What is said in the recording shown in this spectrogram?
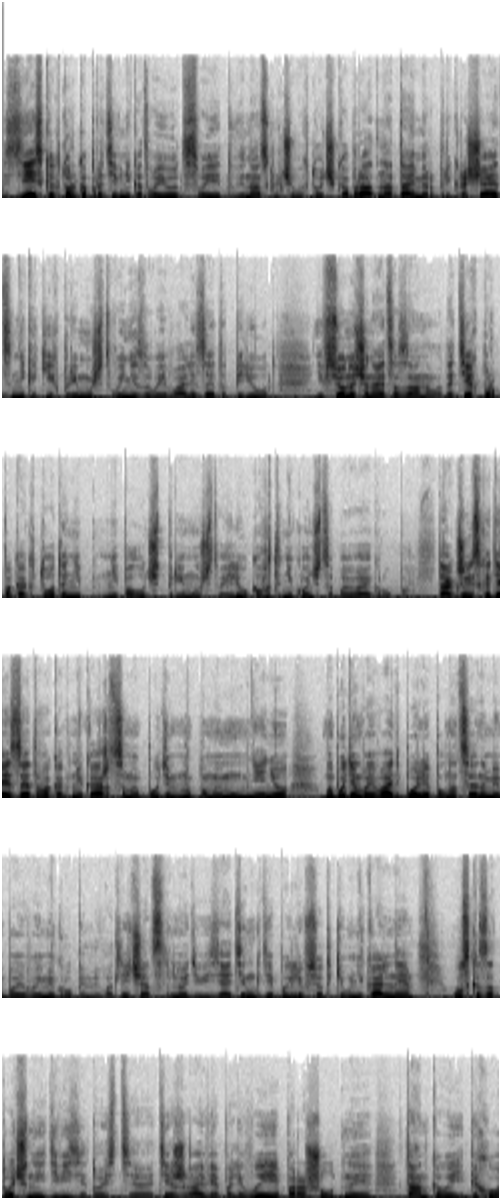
Здесь, как только противник отвоюет свои 12 ключевых точек обратно, таймер прекращается, никаких преимуществ вы не завоевали за этот период, и все начинается заново, до тех пор, пока кто-то не, не получит преимущество или у кого-то не кончится боевая группа. Также, исходя из этого, как мне кажется, мы будем, ну, по моему мнению, мы будем воевать более полноценными боевыми группами, в отличие от остальной дивизии 1, где были все-таки уникальные узко заточенные дивизии, то есть э, те же авиаполевые, парашютные, танковые и пехотные.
